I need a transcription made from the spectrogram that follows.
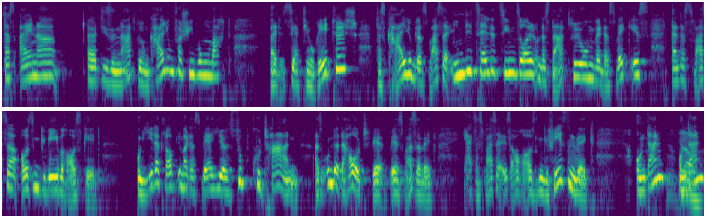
dass einer äh, diese Natrium-Kalium-Verschiebung macht weil es sehr theoretisch das Kalium das Wasser in die Zelle ziehen soll und das Natrium, wenn das weg ist, dann das Wasser aus dem Gewebe rausgeht. Und jeder glaubt immer, das wäre hier subkutan, also unter der Haut wäre wär das Wasser weg. Ja, das Wasser ist auch aus den Gefäßen weg. Und dann, genau. und dann,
